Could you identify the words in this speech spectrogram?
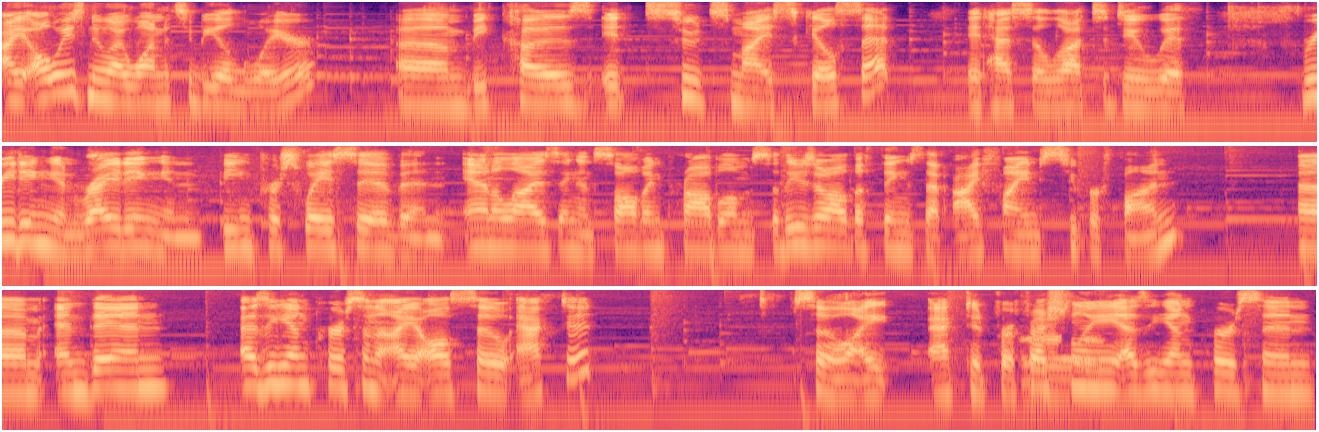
I always knew I wanted to be a lawyer um, because it suits my skill set. It has a lot to do with reading and writing and being persuasive and analyzing and solving problems. So these are all the things that I find super fun. Um, and then as a young person, I also acted. So I acted professionally as a young person.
